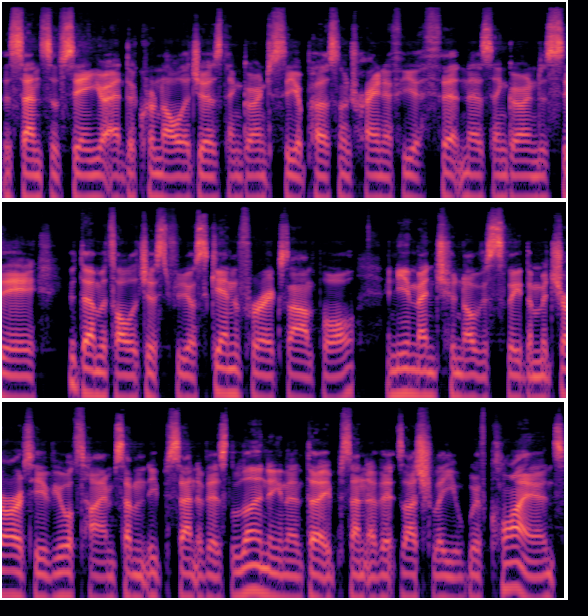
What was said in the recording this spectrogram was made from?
the sense of seeing your endocrinologist and going to see your personal trainer for your fitness and going to see your dermatologist for your skin, for example. And you mentioned obviously the majority of your time, 70% of it's learning and then 30% of it's actually with clients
